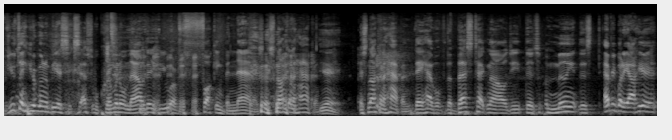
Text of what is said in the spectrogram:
If you think you're going to be a successful criminal nowadays, you are fucking bananas. It's not going to happen. Yeah. It's not going to happen. They have the best technology. There's a million. There's everybody out here.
